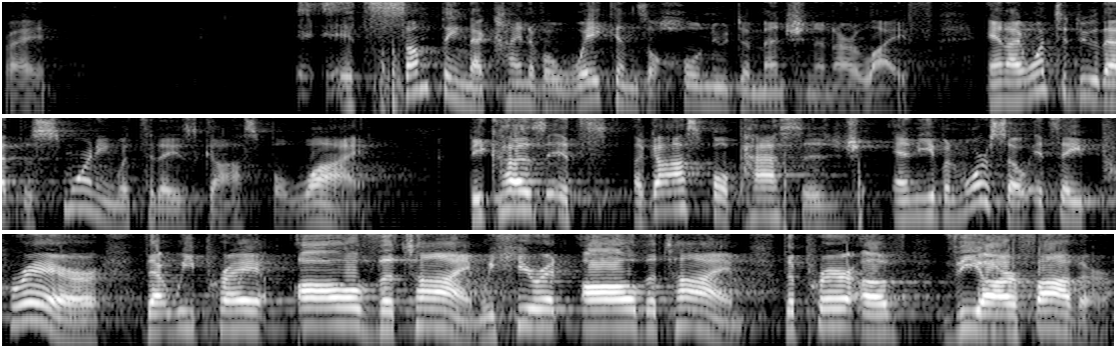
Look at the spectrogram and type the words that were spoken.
right? it's something that kind of awakens a whole new dimension in our life. And I want to do that this morning with today's gospel. Why? Because it's a gospel passage, and even more so, it's a prayer that we pray all the time. We hear it all the time. The prayer of the Our Father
